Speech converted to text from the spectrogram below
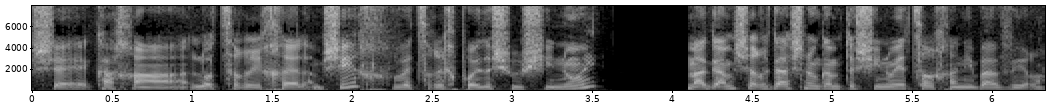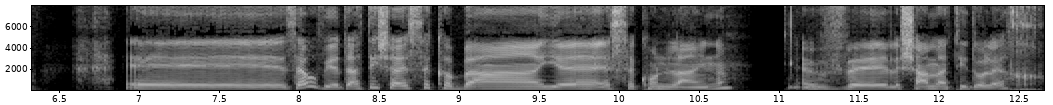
שככה לא צריך אה, להמשיך וצריך פה איזשהו שינוי, מה גם שהרגשנו גם את השינוי הצרכני באוויר. זהו, וידעתי שהעסק הבא יהיה עסק אונליין, ולשם העתיד הולך.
